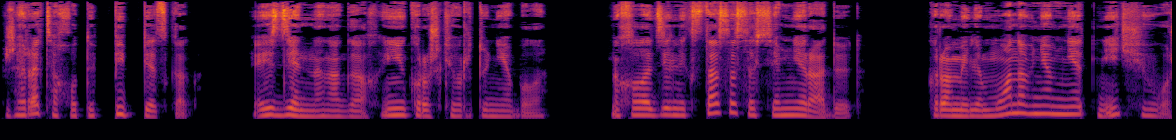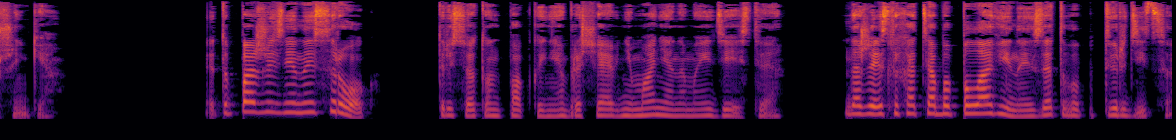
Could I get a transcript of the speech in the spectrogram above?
Жрать охота пипец как. Весь день на ногах, и ни крошки в рту не было. Но холодильник Стаса совсем не радует. Кроме лимона в нем нет ничегошеньки. «Это пожизненный срок», Трясет он папкой, не обращая внимания на мои действия. Даже если хотя бы половина из этого подтвердится.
